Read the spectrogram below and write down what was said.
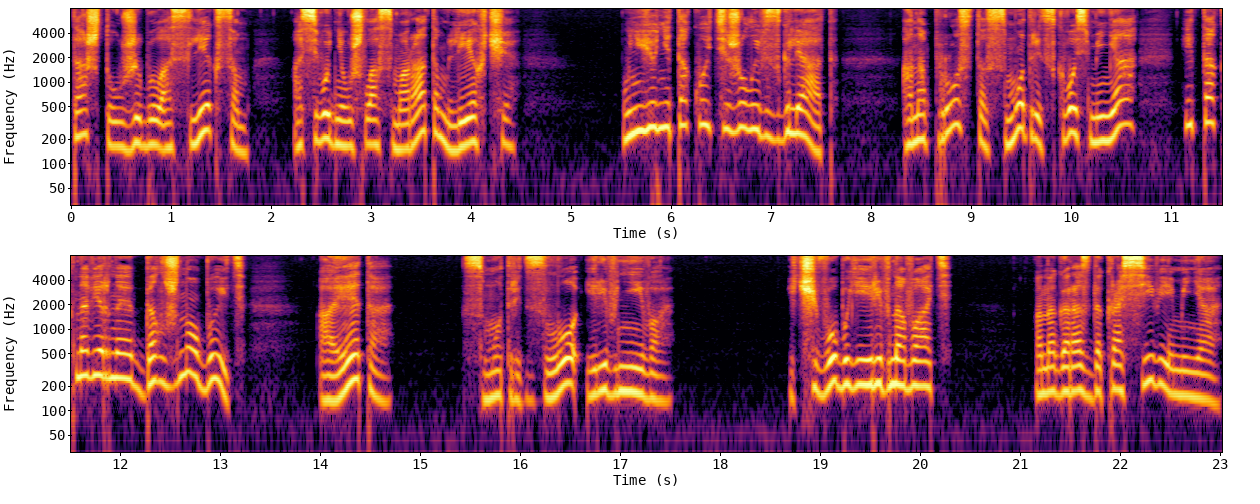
Та, что уже была с Лексом, а сегодня ушла с Маратом, легче. У нее не такой тяжелый взгляд. Она просто смотрит сквозь меня, и так, наверное, должно быть. А это смотрит зло и ревниво. И чего бы ей ревновать? Она гораздо красивее меня.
